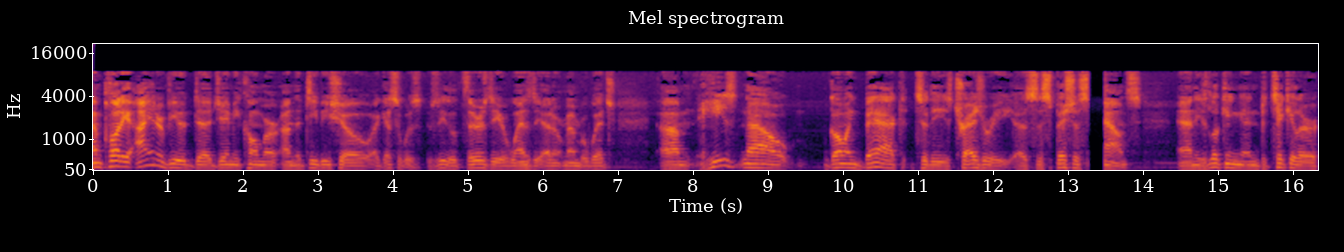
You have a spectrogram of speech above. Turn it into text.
Um, Claudia, I interviewed uh, Jamie Comer on the TV show. I guess it was, it was either Thursday or Wednesday. I don't remember which. Um, he's now going back to these Treasury uh, suspicious accounts, and he's looking in particular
